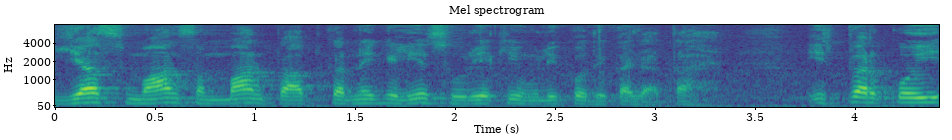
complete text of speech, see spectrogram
यश मान सम्मान प्राप्त करने के लिए सूर्य की उंगली को देखा जाता है। इस पर कोई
